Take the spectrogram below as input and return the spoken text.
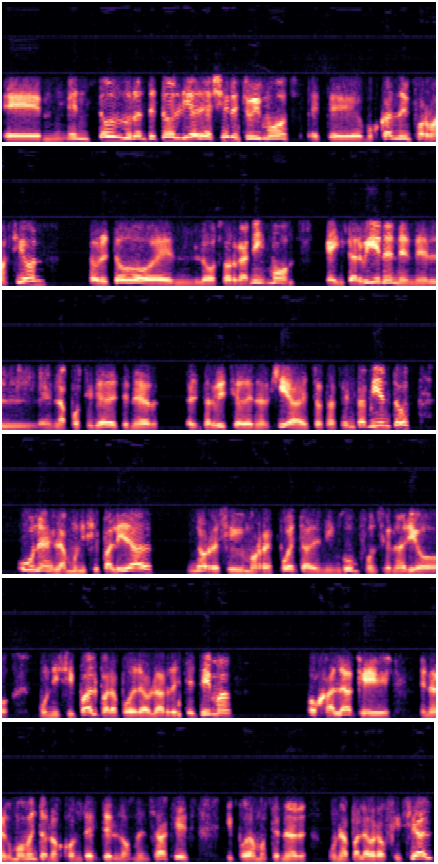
Eh, en todo, durante todo el día de ayer estuvimos este, buscando información, sobre todo en los organismos que intervienen en, el, en la posibilidad de tener el servicio de energía a estos asentamientos. Una es la municipalidad, no recibimos respuesta de ningún funcionario municipal para poder hablar de este tema. Ojalá que en algún momento nos contesten los mensajes y podamos tener una palabra oficial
